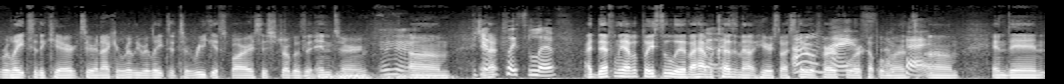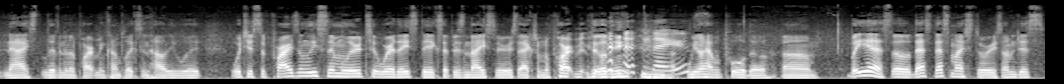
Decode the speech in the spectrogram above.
relate to the character, and I can really relate to Tariq as far as his struggle as an intern. Mhm. Um, Did you have a place to live? I definitely have a place to live. I have a cousin out here, so I stay Oh, with her for a couple Okay. months. Um, and then now I live in an apartment complex in Hollywood, which is surprisingly similar to where they stay, except it's nicer. It's actually an apartment building. Nice. we don't have a pool though. Um, but yeah, so that's that's my story. So I'm just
